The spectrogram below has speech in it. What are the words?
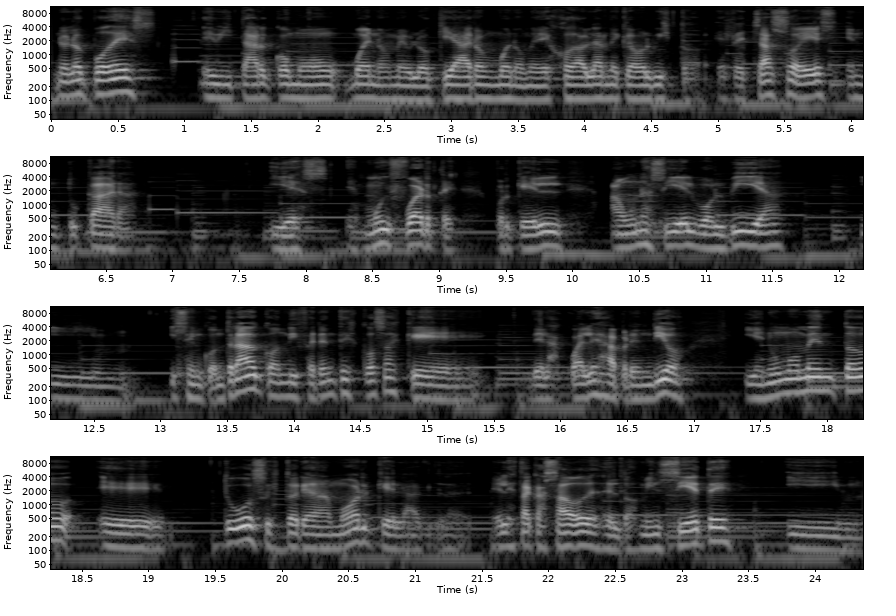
no lo podés evitar como, bueno, me bloquearon, bueno, me dejó de hablar, me quedó el visto. El rechazo es en tu cara. Y es, es muy fuerte, porque él, aún así, él volvía y, se encontraba con diferentes cosas que, de las cuales aprendió. Y en un momento eh, tuvo su historia de amor, que él está casado desde el 2007 y,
